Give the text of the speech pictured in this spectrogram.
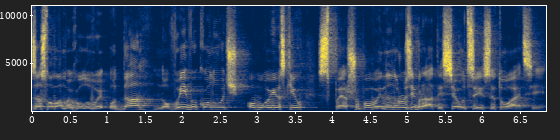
За словами голови ОДА, новий виконувач обов'язків спершу повинен розібратися у цій ситуації.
